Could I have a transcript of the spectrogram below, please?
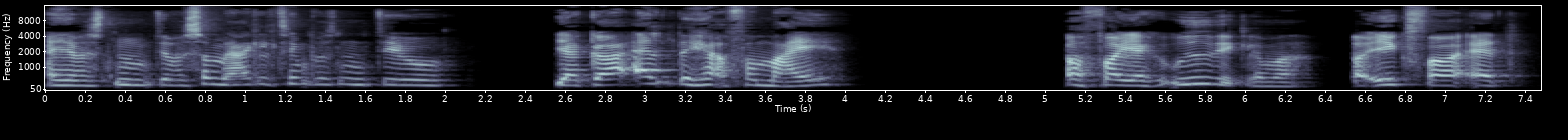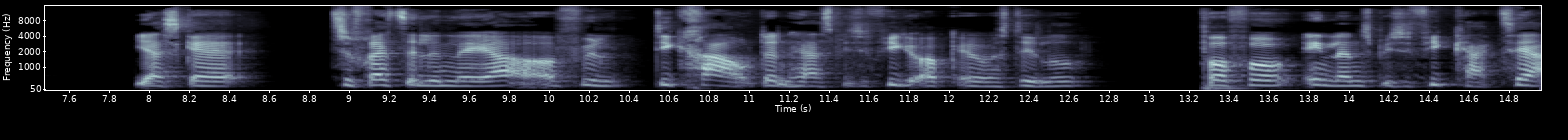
Og jeg var sådan, det var så mærkeligt ting på sådan, det er jo, jeg gør alt det her for mig, og for at jeg kan udvikle mig, og ikke for at jeg skal tilfredsstille en lærer og opfylde de krav, den her specifikke opgave har stillet, for at få en eller anden specifik karakter,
